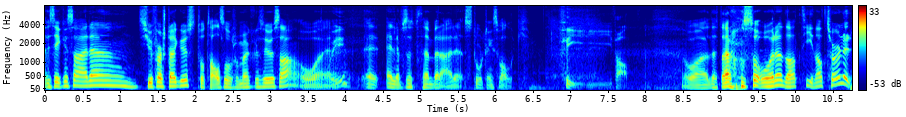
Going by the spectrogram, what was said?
Hvis ikke så er det 21. august, total solformørkelse i USA, og eh, Oi. 11. september er stortingsvalg. Fy faen. Og eh, dette er også året da Tina Turner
